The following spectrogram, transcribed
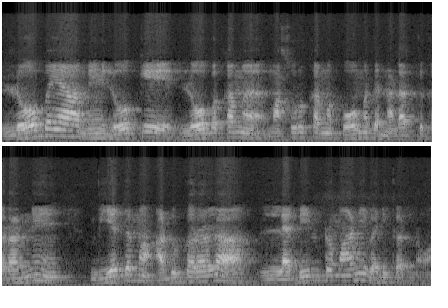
ලෝභයා මේ ලෝකේ ලෝභකම මසුරුකම කොහමද නඩත්තු කරන්නේ වියදම අඩු කරලා ලැබීම් ප්‍රමාණය වැඩි කරනවා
